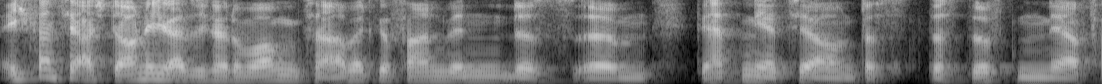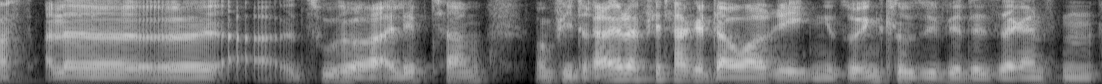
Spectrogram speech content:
Ich fand es ja erstaunlich, als ich heute Morgen zur Arbeit gefahren bin, dass ähm, wir hatten jetzt ja, und das, das dürften ja fast alle äh, Zuhörer erlebt haben, irgendwie drei oder vier Tage Dauerregen, so inklusive dieser ganzen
